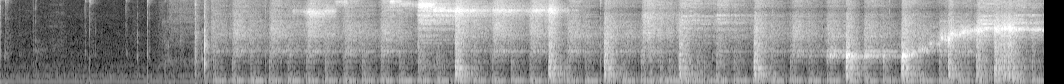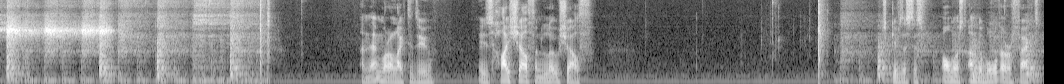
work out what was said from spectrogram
Like to do is high shelf and low shelf. Which gives us this almost underwater effect.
